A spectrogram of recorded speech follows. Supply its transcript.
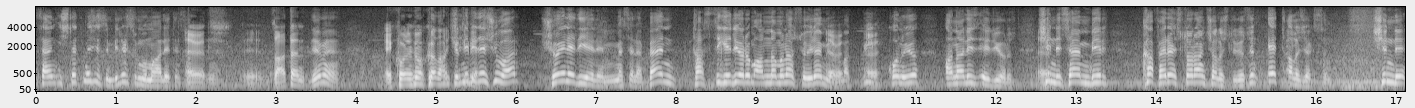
Sen işletmecisin bilirsin bu maliyet hesaplarını. Evet. E, zaten Değil mi? ekonomi o kadar kötü Şimdi ki. bir de şu var. Şöyle diyelim mesela ben tasdik ediyorum anlamına söylemiyorum. Evet, Bak bir evet. konuyu analiz ediyoruz. Evet. Şimdi sen bir kafe restoran çalıştırıyorsun. Et alacaksın. Şimdi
